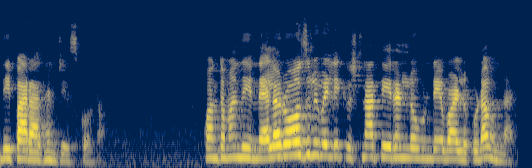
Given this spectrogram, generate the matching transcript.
దీపారాధన చేసుకోవటం. కొంతమంది నెల రోజులు వెళ్ళి కృష్ణా తీరంలో ఉండేవాళ్ళు కూడా ఉన్నారు.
